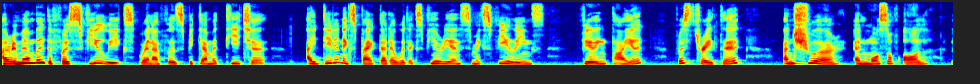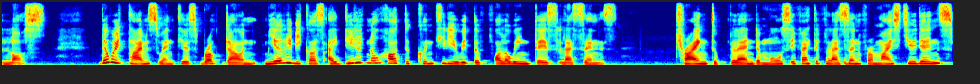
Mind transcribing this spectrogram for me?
I remember the first few weeks when I first became a teacher. I didn't expect that I would experience mixed feelings feeling tired, frustrated, unsure, and most of all, lost. There were times when tears broke down merely because I didn't know how to continue with the following day's lessons. Trying to plan the most effective lesson for my students,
